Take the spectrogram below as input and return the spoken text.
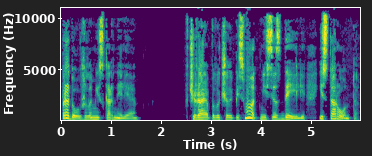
продолжила мисс Корнелия. Вчера я получила письмо от миссис Дейли из Торонто.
